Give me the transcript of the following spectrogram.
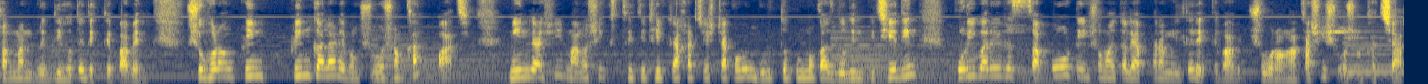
সম্মান বৃদ্ধি হতে দেখতে পাবেন। শুভ রং ক্রিম ক্রিম কালার এবং শুভ সংখ্যা পাঁচ। মীন রাশি, মানসিক স্থিতি ঠিক রাখার চেষ্টা করুন, গুরুত্বপূর্ণ কাজ দুদিন পিছিয়ে দিন। পরিবারের সাপোর্ট এই সময়কালে আপনারা মিলতে দেখতে পাবেন। শুভ রং আকাশী, শুভ সংখ্যা চার।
